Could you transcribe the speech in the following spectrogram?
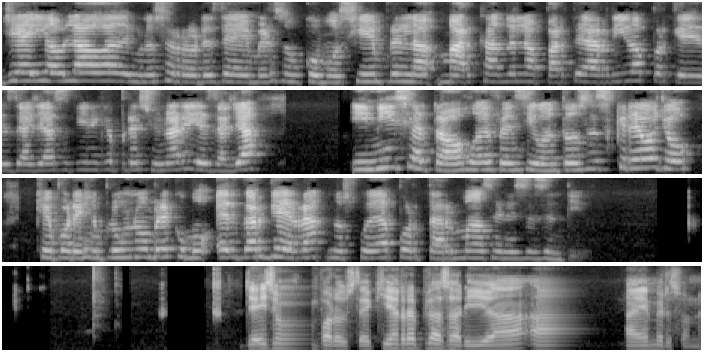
Jay hablaba de unos errores de Emerson, como siempre, en la, marcando en la parte de arriba, porque desde allá se tiene que presionar y desde allá inicia el trabajo defensivo. Entonces creo yo que, por ejemplo, un hombre como Edgar Guerra nos puede aportar más en ese sentido. Jason, para usted, ¿quién reemplazaría a, Emerson?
